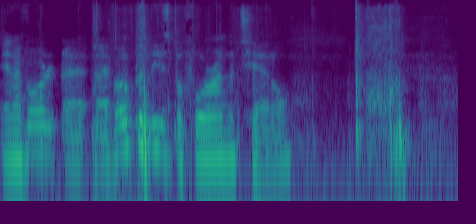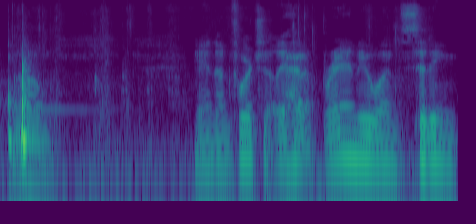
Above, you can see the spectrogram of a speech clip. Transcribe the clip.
and I've ordered, uh, I've opened these before on the channel. And unfortunately, I had a brand new one sitting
